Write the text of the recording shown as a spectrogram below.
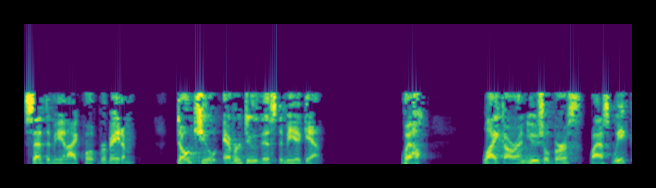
said to me, and I quote verbatim, don't you ever do this to me again. Well, like our unusual birth last week,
